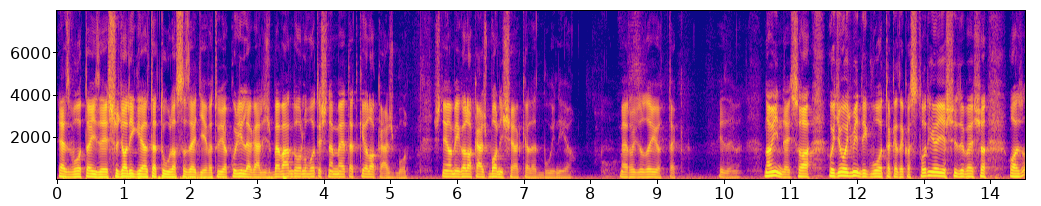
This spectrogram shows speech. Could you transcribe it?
Ez volt a íze, és hogy alig élte túl azt az egy évet, hogy akkor illegális bevándorló volt, és nem mehetett ki a lakásból. És néha még a lakásban is el kellett bújnia, mert hogy oda jöttek. Izébe. Na mindegy, szóval, hogy, hogy mindig voltak ezek a sztoriai, és időben, és az,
